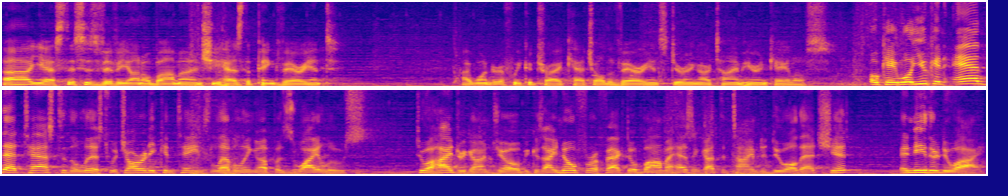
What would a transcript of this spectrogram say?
Ah, yes, this is Vivillon Obama, and she has the pink variant. I wonder if we could try to catch all the variants during our time here in Kalos. Okay, well, you can add that task to the list, which already contains leveling up a Zweilous to a Hydreigon Joe, because I know for a fact Obama hasn't got the time to do all that shit, and neither do I.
